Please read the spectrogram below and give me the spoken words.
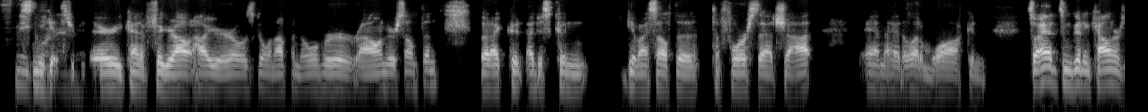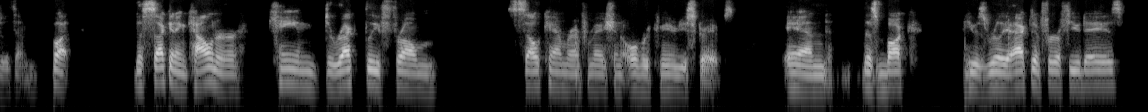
sneak, sneak it through there. You kind of figure out how your arrow is going up and over or around or something. But I could, I just couldn't get myself to to force that shot, and I had to let him walk. And so I had some good encounters with him. But the second encounter came directly from cell camera information over community scrapes. And this buck, he was really active for a few days,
